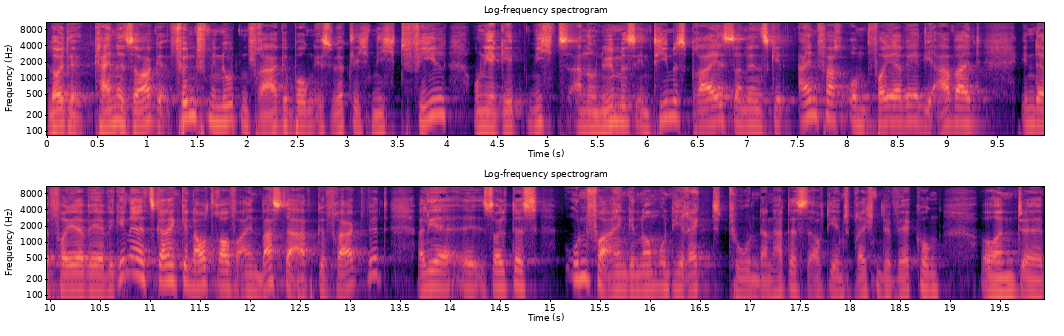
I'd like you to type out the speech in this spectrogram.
Leute, keine Sorge, fünf Minuten Fragebogen ist wirklich nicht viel und ihr gebt nichts Anonymes, Intimes preis, sondern es geht einfach um Feuerwehr, die Arbeit in der Feuerwehr. Wir gehen ja jetzt gar nicht genau drauf ein, was da abgefragt wird, weil ihr äh, sollt das unvoreingenommen und direkt tun, dann hat das auch die entsprechende Wirkung und äh,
